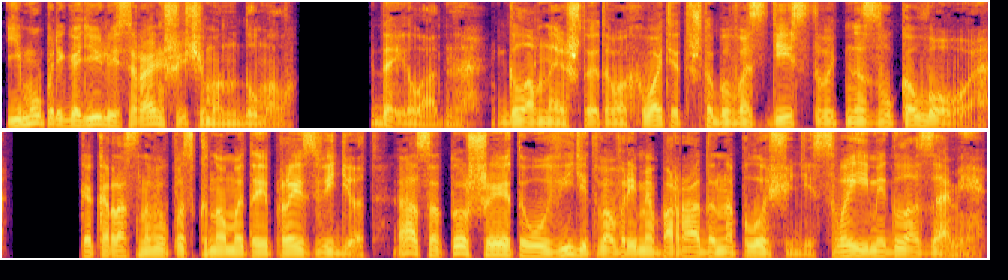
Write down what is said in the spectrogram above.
ему пригодились раньше, чем он думал. Да и ладно. Главное, что этого хватит, чтобы воздействовать на Звуколова. Как раз на выпускном это и произведет. А Сатоши это увидит во время парада на площади, своими глазами.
